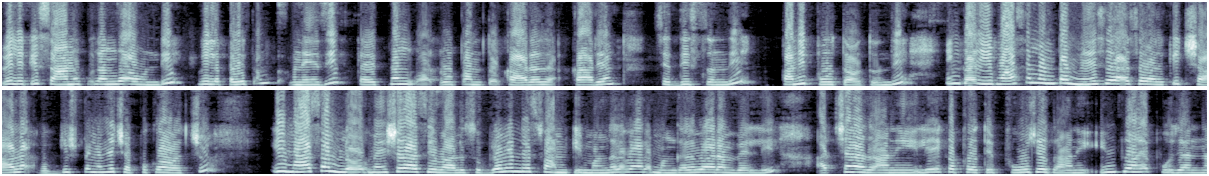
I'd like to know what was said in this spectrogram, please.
వీళ్ళకి సానుకూలంగా ఉండి వీళ్ళ ఫలితం అనేది ప్రయత్నం రూపంతో కార్య కార్యం సిద్ధిస్తుంది పని పూర్తవుతుంది. ఇంకా ఈ మాసం అంతా మేషరాశి వారికి చాలా అదృష్టమని చెప్పుకోవచ్చు. ఈ మాసంలో మేషరాశి వాళ్ళు సుబ్రహ్మణ్య స్వామికి మంగళవారం మంగళవారం వెళ్ళి అర్చన గాని లేకపోతే పూజ గాని ఇంట్లోనే పూజన్న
